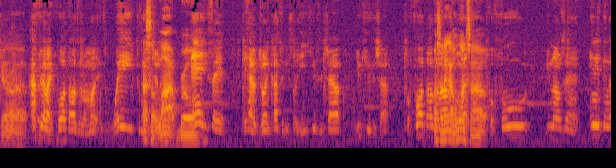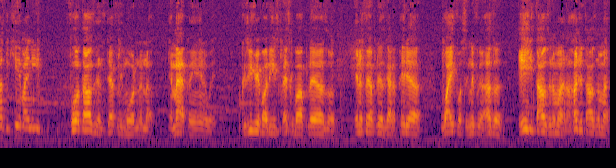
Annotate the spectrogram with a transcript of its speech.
God, I feel like four thousand a month is way too that's much. That's a lot, bro. And he said they have joint custody, so he keeps the child, you keep the child. For four thousand. Oh, so they got one child. for food. You know what I'm saying? Anything else the kid might need, four thousand is definitely more than enough, in my opinion, anyway. Because you hear about these basketball players or NFL players got to pay their wife or significant other eighty thousand a month, a hundred thousand a month.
